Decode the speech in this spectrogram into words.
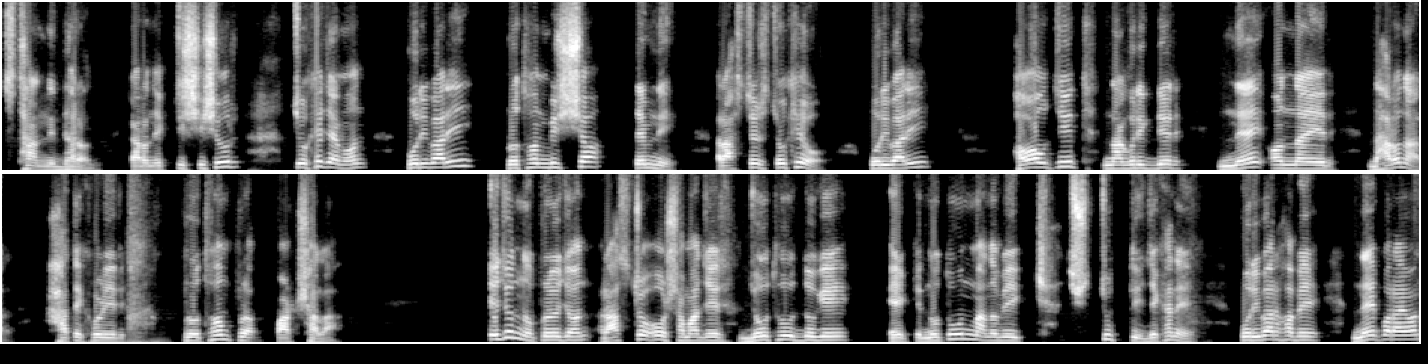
স্থান নির্ধারণ। কারণ একটি শিশুর চোখে যেমন পরিবারই প্রথম বিশ্ব, তেমনি রাষ্ট্রের চোখেও পরিবারই হওয়া উচিত নাগরিকদের ন্যায় অন্যায়ের ধারণার হাতে খড়ির প্রথম প্র- পাঠশালা। এজন্য প্রয়োজন রাষ্ট্র ও সমাজের যৌথ উদ্যোগে এক নতুন মানবিক চুক্তি, যেখানে পরিবার হবে ন্যায়পরায়ণ,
